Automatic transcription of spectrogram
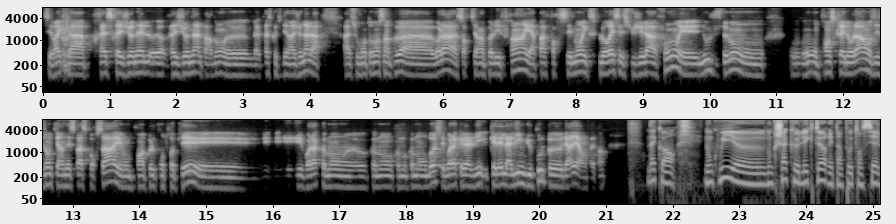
C'est vrai que la presse régionale, euh, régionale pardon, euh, la presse quotidienne régionale a, souvent tendance un peu à, voilà, à sortir un peu les freins et à pas forcément explorer ces sujets-là à fond. Et nous, justement, on, prend ce créneau-là en se disant qu'il y a un espace pour ça et on prend un peu le contre-pied et, voilà comment, euh, comment, comment, comment on bosse et voilà quelle est la, quelle est la ligne du poulpe derrière en fait. Hein. D'accord. Donc oui, euh, donc chaque lecteur est un potentiel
